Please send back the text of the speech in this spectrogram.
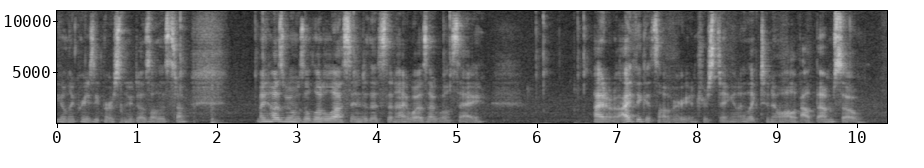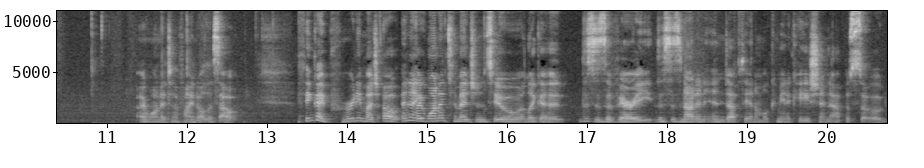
the only crazy person who does all this stuff. My husband was a little less into this than I was, I will say. I don't know. I think it's all very interesting and I like to know all about them, so I wanted to find all this out. I think I pretty much oh, and I wanted to mention too like a this is a very this is not an in-depth animal communication episode,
